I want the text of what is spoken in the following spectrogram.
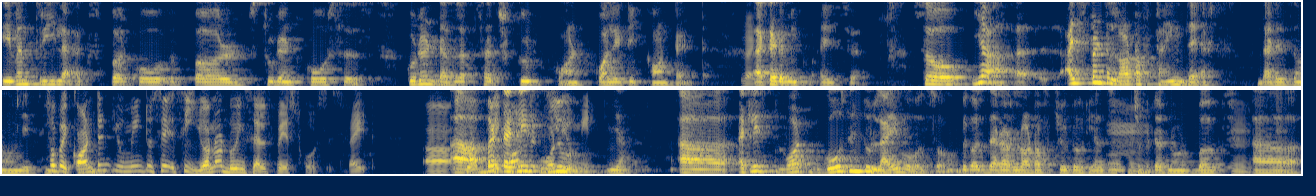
even 3 lakhs per co- per student courses couldn't develop such good quant- quality content Right. academic wise so yeah i spent a lot of time there that is the only thing. So by content, you mean to say, see, you're not doing self-paced courses, right? Uh, so uh, by but at content, least you, you mean? yeah uh, at least what goes into live also because there are a lot of tutorials Mm, jupyter notebooks mm, mm. uh,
